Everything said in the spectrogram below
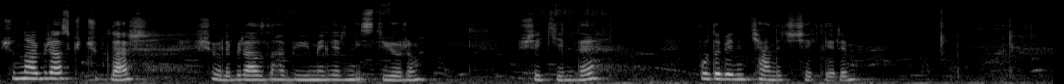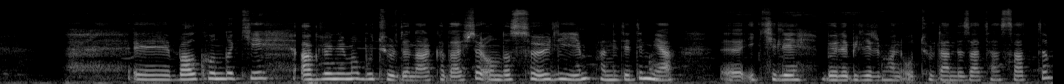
Şunlar biraz küçükler. Şöyle biraz daha büyümelerini istiyorum. Şu şekilde. Burada benim kendi çiçeklerim. Ee, balkondaki aglonema bu türden arkadaşlar. Onu da söyleyeyim. Hani dedim ya e, ikili bölebilirim. Hani o türden de zaten sattım.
